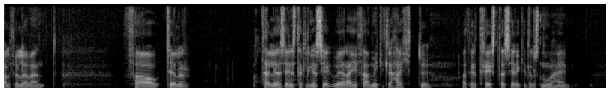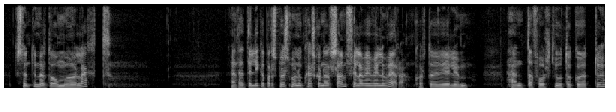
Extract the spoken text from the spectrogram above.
alþjóðlega vend, þá telur, telja þessi einstaklinga sig vera í það mikill hættu að þeir treysta sér ekki til að snúa heim. Stundum er þetta ómögulegt, en þetta er líka bara spursmálum hvers konar samfélag við viljum vera. Hvort við viljum henda fólki út á götu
